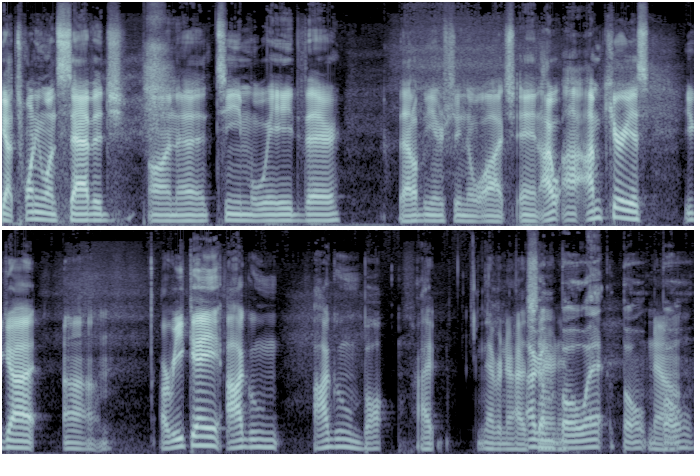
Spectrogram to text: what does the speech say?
got 21 Savage on uh, Team Wade there. That'll be interesting to watch. And I, I I'm curious. You got um, Arike Agum Agumbo. I never know how to say. Agumbowe. Bo, No, Bo.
